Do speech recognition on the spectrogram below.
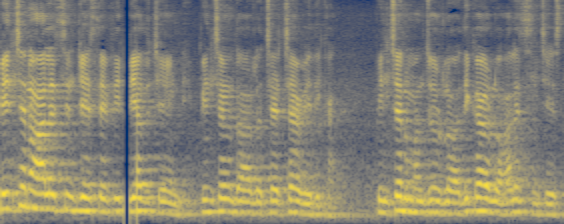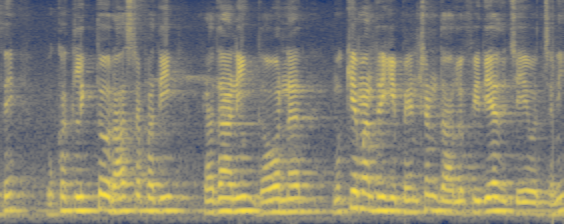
పింఛను ఆలస్యం చేస్తే ఫిర్యాదు చేయండి. పింఛనుదారుల చర్చా వేదిక. పింఛను మంజూరులో అధికారులు ఆలస్యం చేస్తే ఒక క్లిక్తో రాష్ట్రపతి ప్రధాని గవర్నర్ ముఖ్యమంత్రికి పెన్షన్దారులు ఫిర్యాదు చేయవచ్చని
